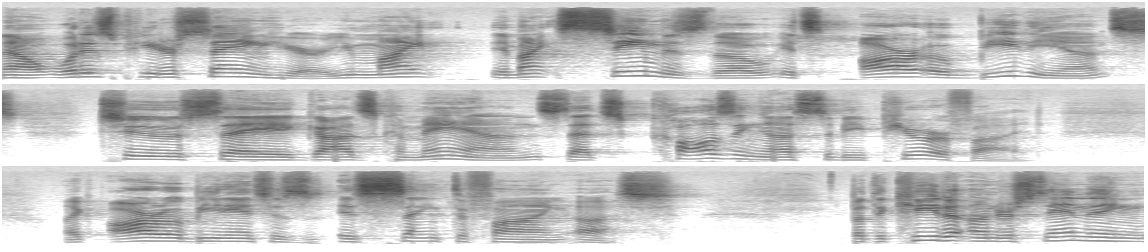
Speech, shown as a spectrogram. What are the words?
Now what is peter saying here? You might it might seem as though it's our obedience to say god's commands that's causing us to be purified. Like our obedience is, is sanctifying us. But the key to understanding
